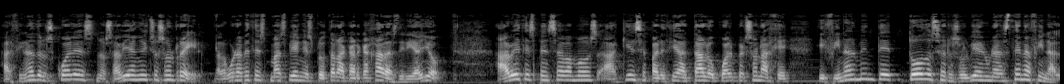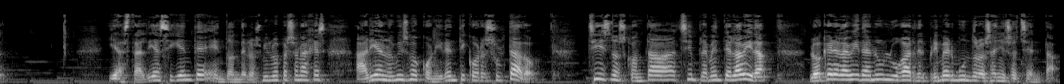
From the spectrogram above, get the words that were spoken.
al final de los cuales nos habían hecho sonreír, algunas veces más bien explotar a carcajadas, diría yo. A veces pensábamos a quién se parecía a tal o cual personaje y finalmente todo se resolvía en una escena final. y hasta el día siguiente en donde los mismos personajes harían lo mismo con idéntico resultado. Cheers nos contaba simplemente la vida, lo que era la vida en un lugar del primer mundo de los años 80.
